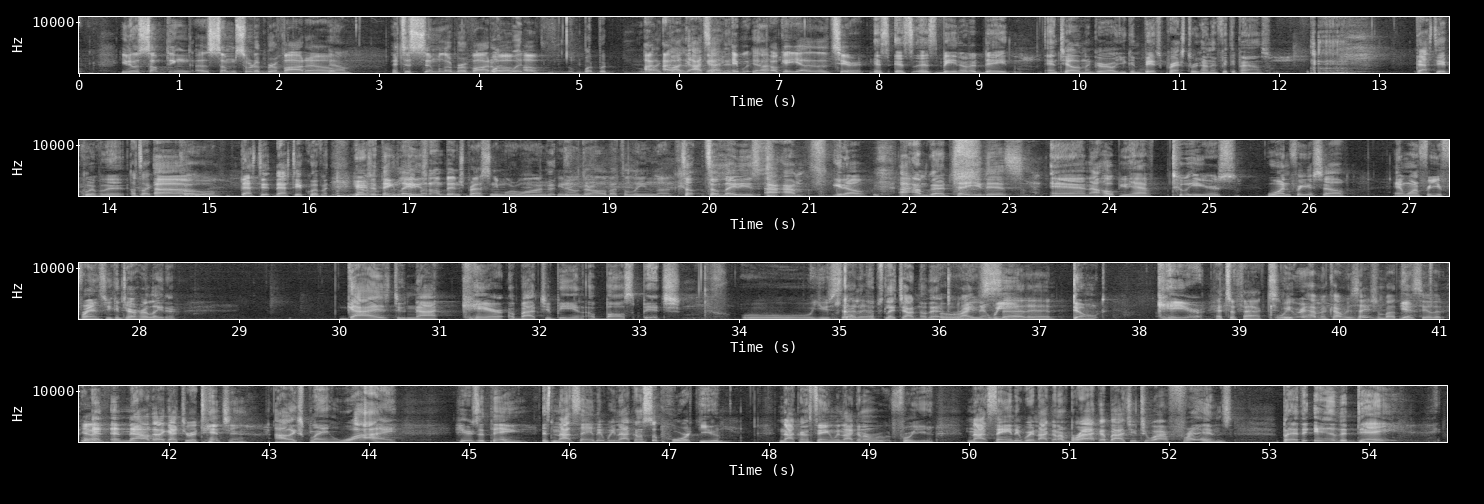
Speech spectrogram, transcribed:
you know, something, uh, some sort of bravado. Yeah. It's a similar bravado What would of. of what would I, like I, the I got saying- it. would, yeah. Okay, yeah, let's hear it. It's it's it's being on a date and telling the girl you can bench press 350 pounds. That's the equivalent. It's like, Um, cool. That's the that's the equivalent. Here's the thing, ladies. People don't bench press anymore, Juan. You know, they're all about the lean look. So, so ladies, I, I'm, you know, I, I'm going to tell you this, and I hope you have two ears, one for yourself and one for your friends. So you can tell her later. Guys do not care about you being a boss bitch. Ooh, you Just said gonna- it. Let's let y'all know that Ooh, right you now. We said it. don't care. That's a fact. We were having a conversation about this the other. And, and now that I got your attention, I'll explain why. Here's the thing: it's not saying that we're not going to support you, not going to saying we're not going to root for you, not saying that we're not going to brag about you to our friends. But at the end of the day,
